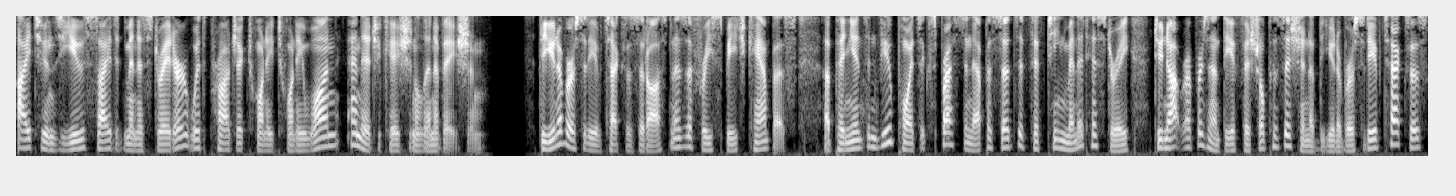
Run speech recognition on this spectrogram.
iTunes U site administrator with Project 2021 and Educational Innovation. The University of Texas at Austin is a free speech campus. Opinions and viewpoints expressed in episodes of 15 Minute History do not represent the official position of the University of Texas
